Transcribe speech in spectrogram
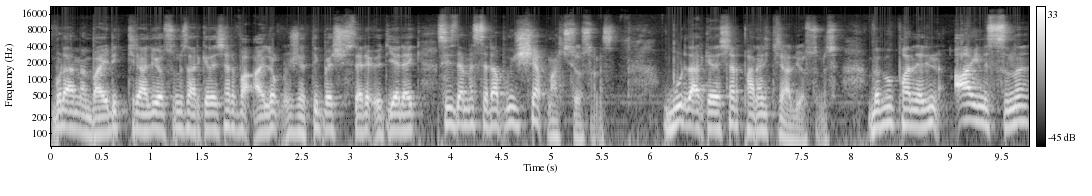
burada hemen bayilik kiralıyorsunuz arkadaşlar ve aylık ücreti 500 TL ödeyerek siz de mesela bu işi yapmak istiyorsanız burada arkadaşlar panel kiralıyorsunuz ve bu panelin aynısını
